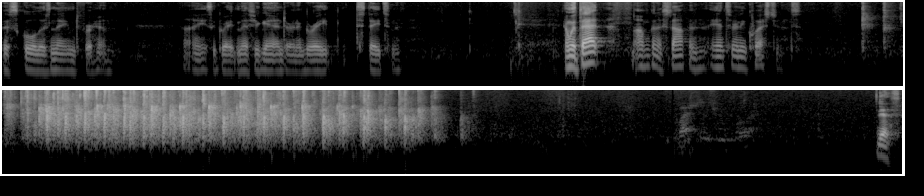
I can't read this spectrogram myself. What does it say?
this school is named for him. Uh, he's a great Michigander and a great statesman. And with that, I'm going to stop and answer any questions. Yes.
